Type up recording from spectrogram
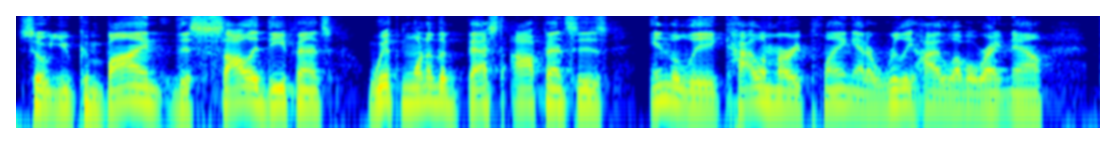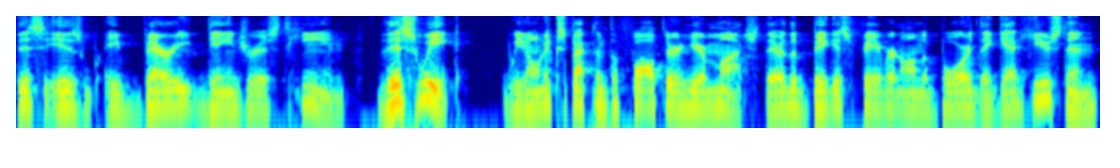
So you combine this solid defense with one of the best offenses in the league, Kyler Murray playing at a really high level right now. This is a very dangerous team. This week, we don't expect them to falter here much. They're the biggest favorite on the board. They get Houston,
